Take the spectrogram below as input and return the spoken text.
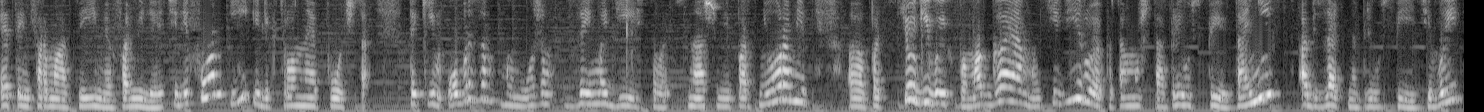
эта информация, имя, фамилия, телефон и электронная почта. Таким образом мы можем взаимодействовать с нашими партнерами, э, подстегивая их, помогая, мотивируя, потому что преуспеют они, обязательно преуспеете вы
